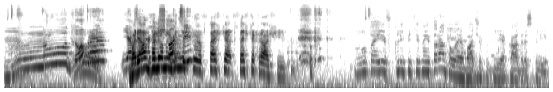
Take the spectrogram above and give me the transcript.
М. Ну, добре. Я Варіант з взагалі в Альоною шоці. Вінницькою все ще, все ще кращий. Ну, та і в кліпі Тіни Інтарантула я бачу, тут є кадри з кліп.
